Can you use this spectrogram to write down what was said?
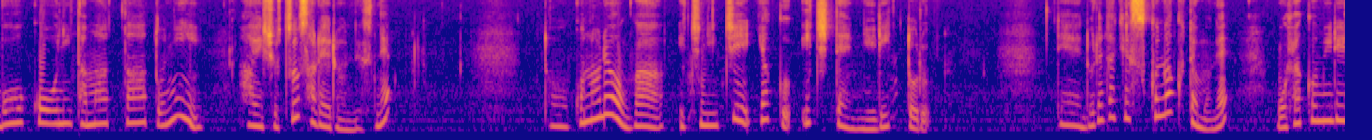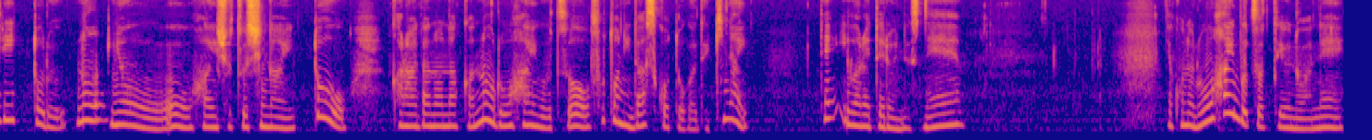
膀胱に溜まった後に排出されるんですね。この量が1日約1.2リットルでどれだけ少なくてもね500ミリリットルの尿を排出しないと体の中の老廃物を外に出すことができないって言われてるんですね。でこの老廃物っていうのはね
